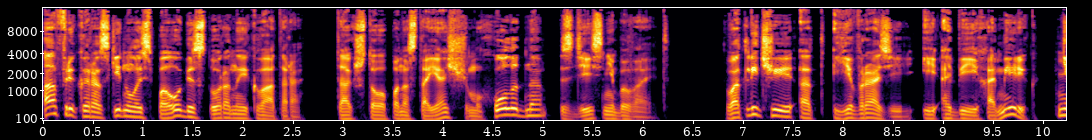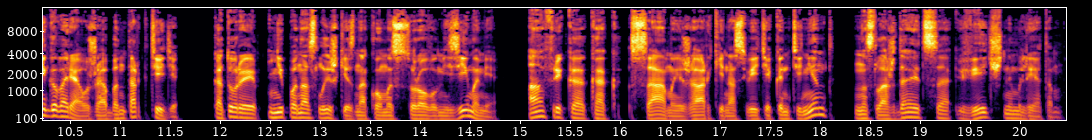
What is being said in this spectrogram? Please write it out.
Африка раскинулась по обе стороны экватора, так что по-настоящему холодно здесь не бывает. В отличие от Евразии и обеих Америк, не говоря уже об Антарктиде, которые не понаслышке знакомы с суровыми зимами, Африка, как самый жаркий на свете континент, наслаждается вечным летом.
